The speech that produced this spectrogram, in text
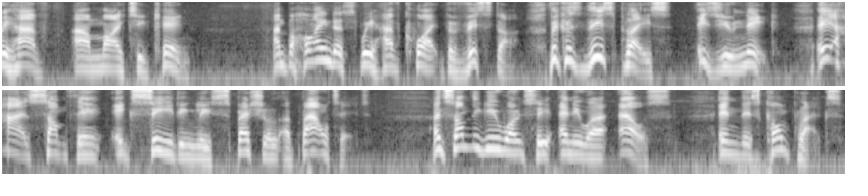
we have our mighty king. And behind us, we have quite the vista because this place is unique. It has something exceedingly special about it and something you won't see anywhere else in this complex.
